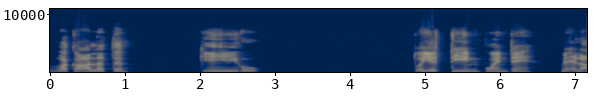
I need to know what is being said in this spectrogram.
वकालत की हो। तो ये तीन पॉइंट हैं पहला,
